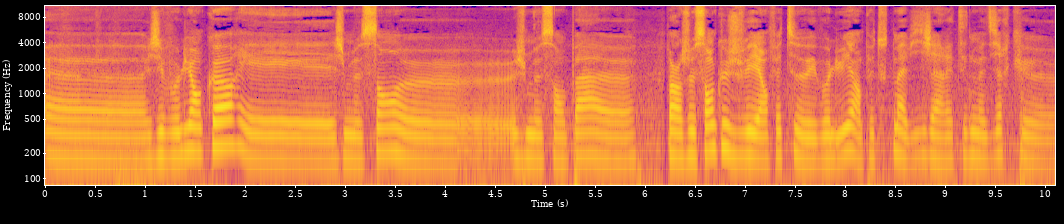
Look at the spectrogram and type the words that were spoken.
Euh, j'évolue encore et je me sens, je me sens pas. Enfin, je sens que je vais en fait évoluer un peu toute ma vie. J'ai arrêté de me dire que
